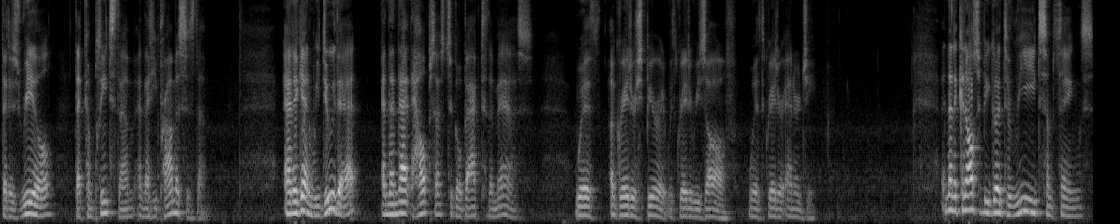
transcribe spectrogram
that is real, that completes them, and that he promises them. And again, we do that, and then that helps us to go back to the Mass with a greater spirit, with greater resolve, with greater energy. And then it can also be good to read some things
